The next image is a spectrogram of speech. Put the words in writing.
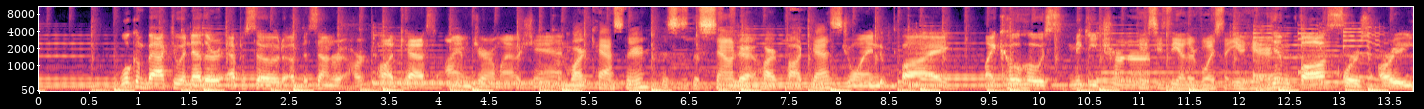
Welcome back to another episode of the Sounder at Heart podcast. I am Jeremiah Oshan. I'm Mark Kastner. This is the Sounder at Heart podcast. Joined by my co-host Mickey Turner. This is the other voice that you hear. Tim Foss, of course, Ari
